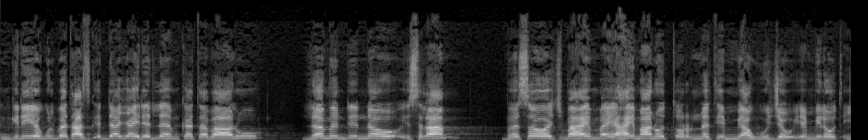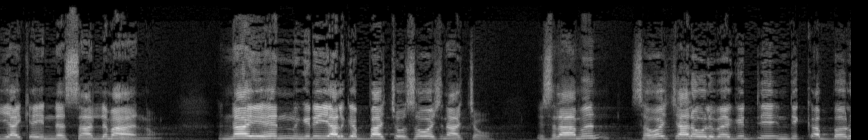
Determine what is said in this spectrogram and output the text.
እንግዲህ የጉልበት አስገዳጅ አይደለህም ከተባሉ ለምንድን ነው ኢስላም በሰዎች የሃይማኖት ጦርነት የሚያውጀው የሚለው ጥያቄ ይነሳል ማለት ነው። እና ይህን እንግዲህ ያልገባቸው ሰዎች ናቸው። እስላምን ሰዎች ያለውል በግድ እንዲቀበሉ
